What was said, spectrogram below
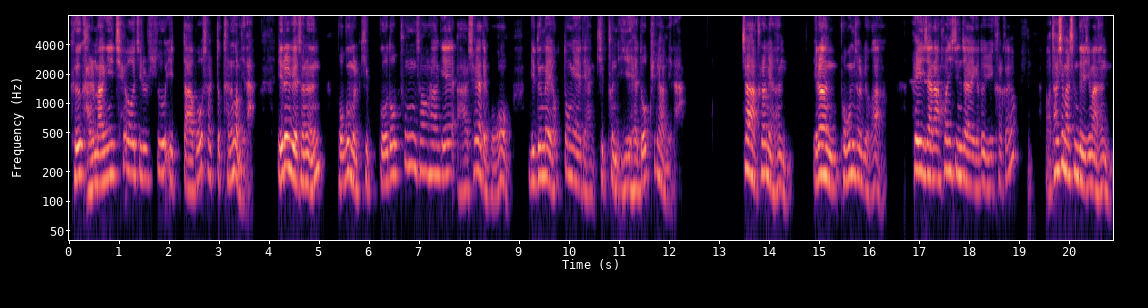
그 갈망이 채워질 수 있다고 설득하는 겁니다. 이를 위해서는 복음을 깊고도 풍성하게 아셔야 되고 믿음의 역동에 대한 깊은 이해도 필요합니다. 자, 그러면 이런 복음 설교가 회의자나 헌신자에게도 유익할까요? 어, 다시 말씀드리지만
